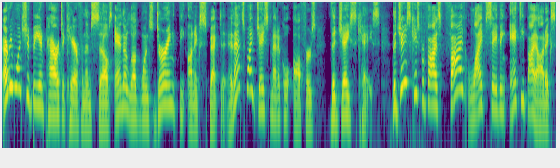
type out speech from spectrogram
Everyone should be empowered to care for themselves and their loved ones during the unexpected, and that's why Jace Medical offers the Jace case. The Jace case provides five life saving antibiotics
